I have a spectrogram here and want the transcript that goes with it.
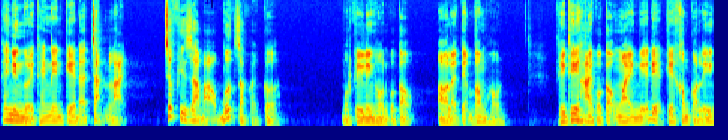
Thế nhưng người thanh niên kia đã chặn lại Trước khi Gia Bảo bước ra khỏi cửa. Một khi linh hồn của cậu Ở lại tiệm vong hồn Thì thi hài của cậu ngoài nghĩa địa kia không còn lý,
